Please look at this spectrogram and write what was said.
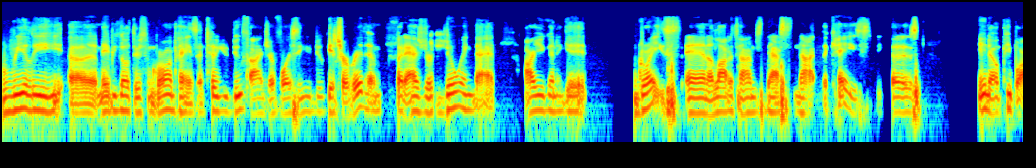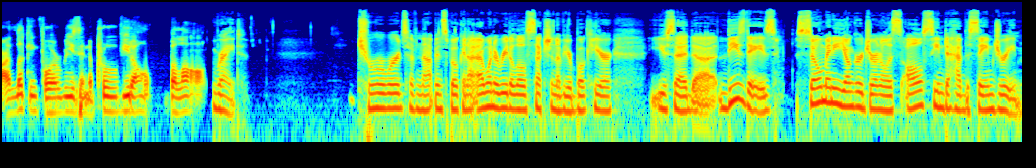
really uh, maybe go through some growing pains until you do find your voice and you do get your rhythm. But as you're doing that, are you going to get grace. And a lot of times that's not the case because, you know, people are looking for a reason to prove you don't belong. Right. Truer words have not been spoken. I, I want to read a little section of your book here. You said, uh, These days, So many younger journalists all seem to have the same dream.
